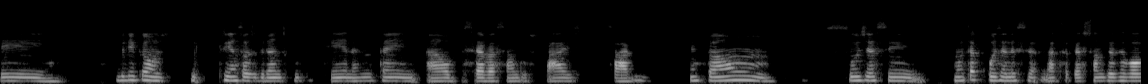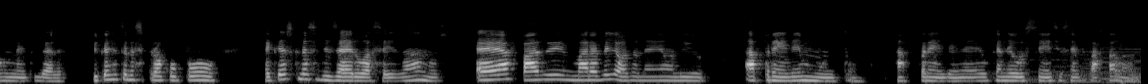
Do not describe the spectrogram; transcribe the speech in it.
E brincam crianças grandes com pequenas, não tem a observação dos pais, sabe? Então, surge assim muita coisa nesse, nessa questão do desenvolvimento delas. E o que a gente não se preocupou é que as crianças de 0 a 6 anos é a fase maravilhosa, né? Onde aprendem muito, aprendem, né? O que a neurociência sempre está falando.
